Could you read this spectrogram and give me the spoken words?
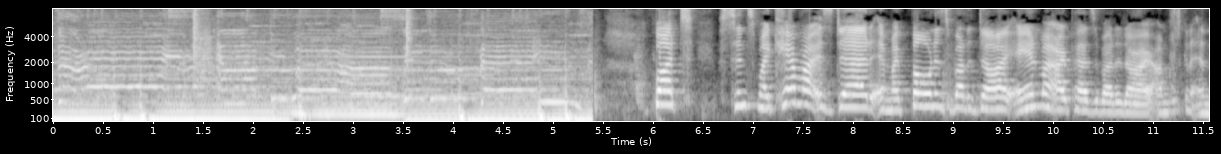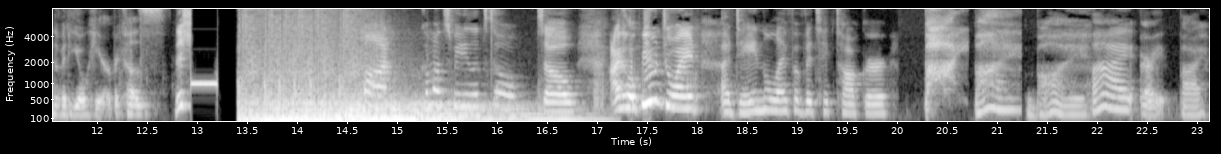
to the rain and lock the into the flames. But since my camera is dead and my phone is about to die and my iPad's about to die, I'm just gonna end the video here because this on, sweetie, let's go. So I hope you enjoyed a day in the life of a TikToker. Bye. Bye. Bye. Bye. All right, bye.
